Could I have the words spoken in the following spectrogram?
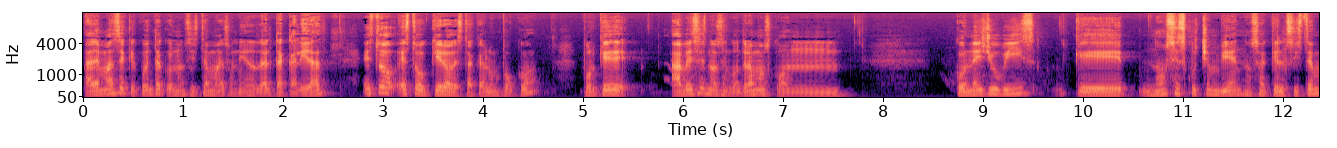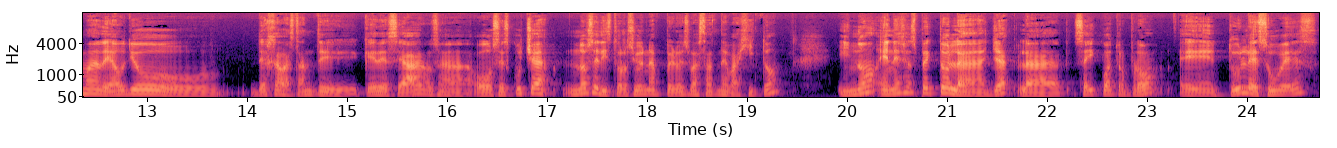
además de que cuenta con un sistema de sonido de alta calidad. Esto, esto quiero destacarlo un poco, porque a veces nos encontramos con con SUVs que no se escuchan bien, o sea, que el sistema de audio deja bastante que desear, o sea, o se escucha, no se distorsiona, pero es bastante bajito. Y no, en ese aspecto la Jack, la 6.4 Pro, eh, tú le subes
